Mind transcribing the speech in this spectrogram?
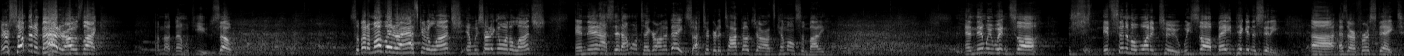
there was something about her. I was like, I'm not done with you. So, so about a month later, I asked her to lunch, and we started going to lunch. And then I said, I'm going to take her on a date. So I took her to Taco John's. Come on, somebody. and then we went and saw, it's Cinema 1 and 2. We saw Babe Pig in the City uh, as our first date.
